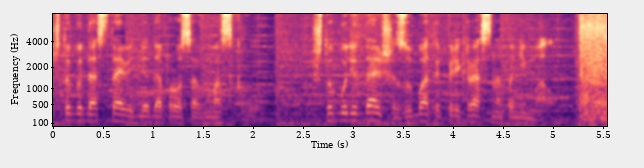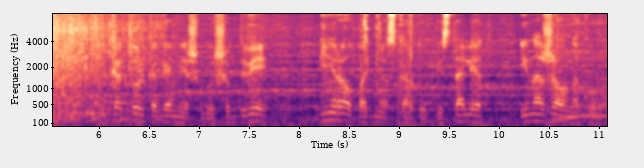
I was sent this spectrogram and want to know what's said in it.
чтобы доставить для допроса в Москву. Что будет дальше, Зубаты прекрасно понимал. И как только Гамеш вышиб дверь, генерал поднес к рту пистолет и нажал на курок.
